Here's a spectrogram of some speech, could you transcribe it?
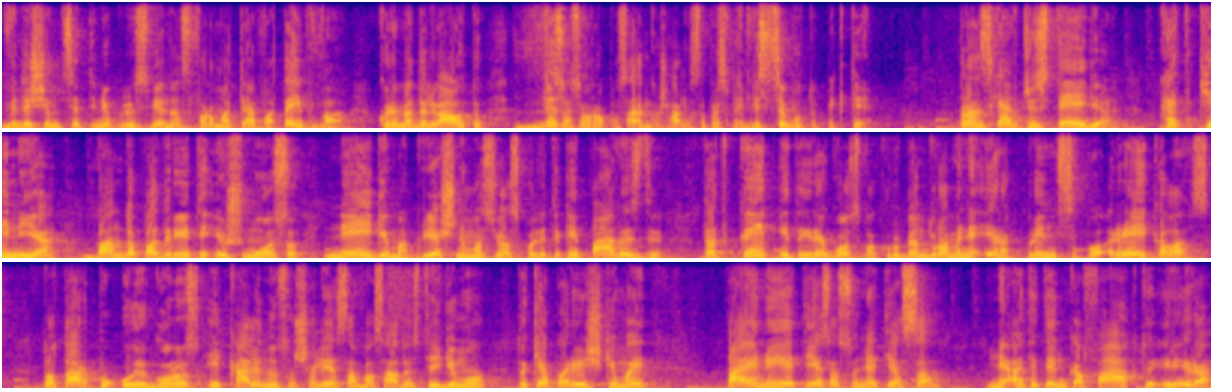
27 plus 1 formate, va taip va, kuriame dalyvautų visos ES šalis, ta prasme visi būtų pikti. Pranskevičius teigia, kad Kinija bando padaryti iš mūsų neigiamą priešinimus jos politikai pavyzdį. Tad kaip į tai reaguos vakarų bendruomenė yra principo reikalas. Tuo tarpu uigūrus įkalinusios šalies ambasados teigimu, tokie pareiškimai painioja tiesą su netiesa, neatitinka faktų ir yra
